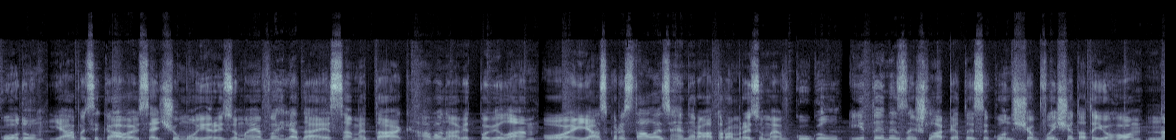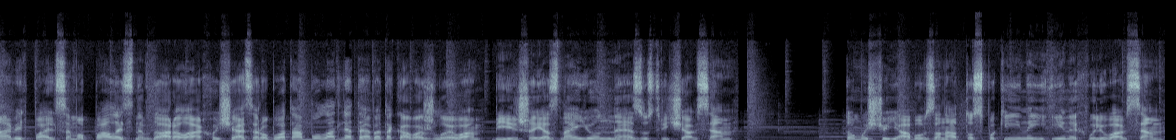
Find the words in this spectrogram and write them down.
коду. Я поцікавився, чому її резюме виглядає саме так. А вона відповіла: Ой, я скористалась генератором резюме в Google, і ти не знайшла п'яти секунд, щоб вичитати його. Навіть пальцем об палець не вдарила, хоча ця робота була для тебе така важлива. Більше я з нею не зустрічався. Тому що я був занадто спокійний і не хвилювався.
